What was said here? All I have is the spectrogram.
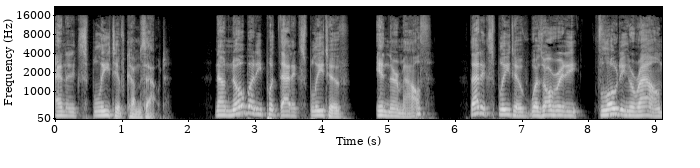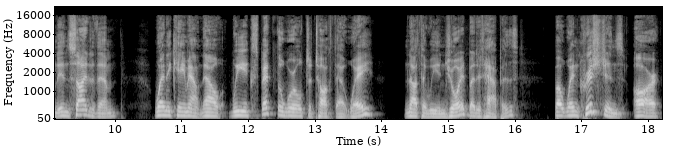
and an expletive comes out. Now, nobody put that expletive in their mouth. That expletive was already floating around inside of them when it came out. Now, we expect the world to talk that way. Not that we enjoy it, but it happens. But when Christians are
